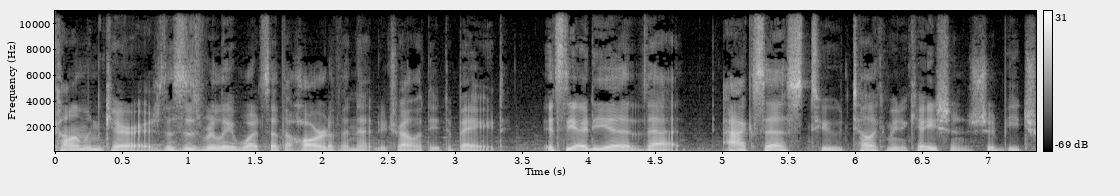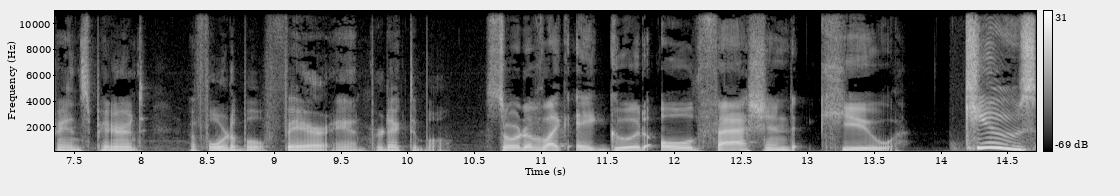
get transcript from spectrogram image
Common carriage. This is really what's at the heart of the net neutrality debate. It's the idea that access to telecommunications should be transparent, affordable, fair, and predictable. Sort of like a good old fashioned queue. Queues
